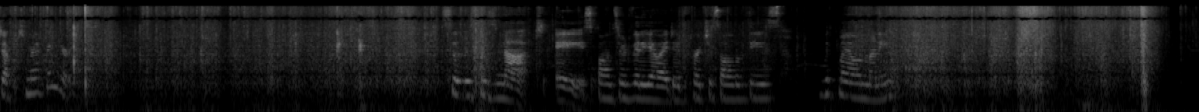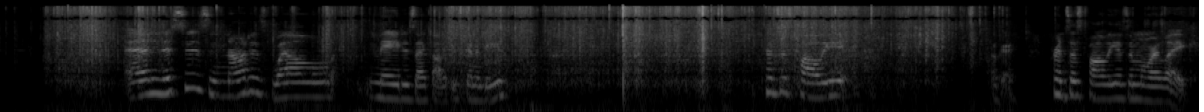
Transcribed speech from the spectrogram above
to my finger. So this is not a sponsored video. I did purchase all of these with my own money. And this is not as well made as I thought it was going to be. Princess Polly, okay, Princess Polly is a more like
